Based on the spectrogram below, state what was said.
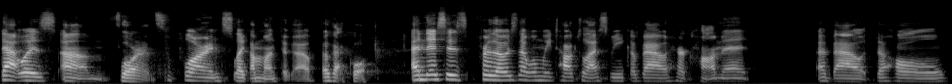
That was um Florence Florence like a month ago. okay cool And this is for those that when we talked last week about her comment about the whole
